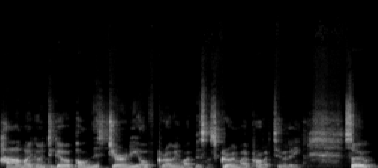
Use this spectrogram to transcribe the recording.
how am i going to go upon this journey of growing my business growing my productivity so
